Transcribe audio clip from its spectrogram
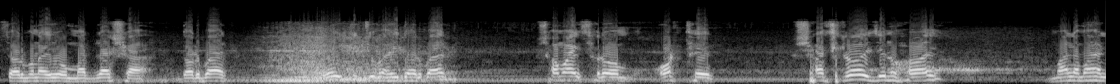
সর্বনায় ও মাদ্রাসা দরবার, ঐতিহ্যবাহী দরবার, সময়, শ্রম, অর্থের সাশ্রয় যেন হয় মালামাল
